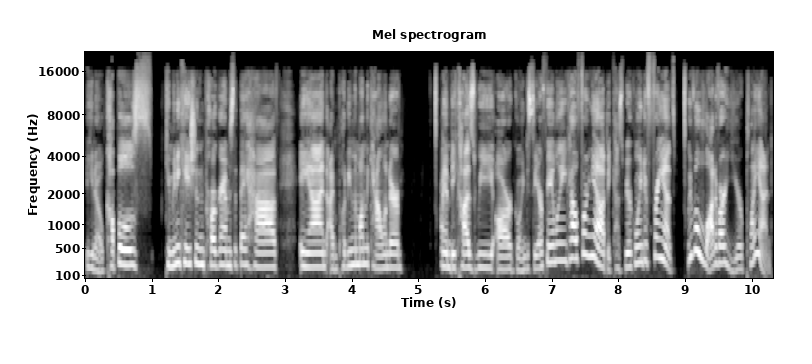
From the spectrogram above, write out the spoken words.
you know, couples communication programs that they have, and I'm putting them on the calendar. And because we are going to see our family in California, because we are going to France, we have a lot of our year planned.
